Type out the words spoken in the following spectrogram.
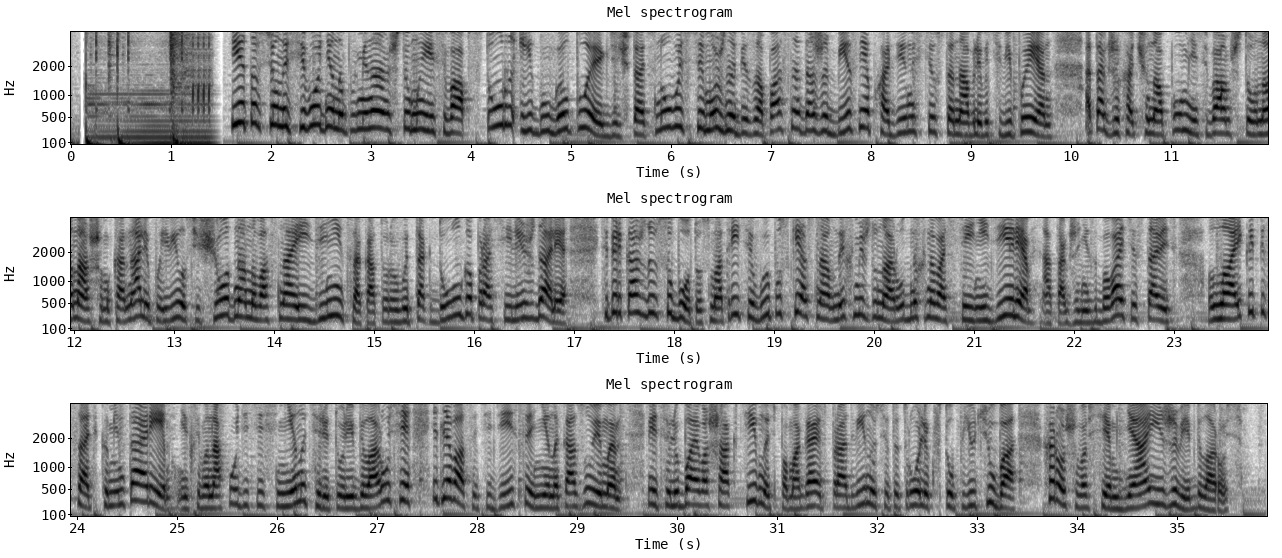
И это все на сегодня. Напоминаем, что мы есть в App Store и Google Play, где читать новости можно безопасно даже без необходимости устанавливать VPN. А также хочу напомнить вам, что на нашем канале появилась еще одна новостная единица, которую вы так долго просили и ждали. Теперь каждую субботу смотрите выпуски основных международных новостей недели. А также не забывайте ставить лайк и писать комментарии, если вы находитесь не на территории Беларуси и для вас эти действия не наказуемы. Ведь любая ваша активность помогает продвинуть этот ролик в топ Ютуба. Хорошего всем дня и живи Беларусь!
